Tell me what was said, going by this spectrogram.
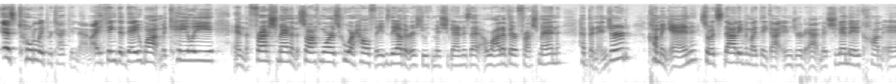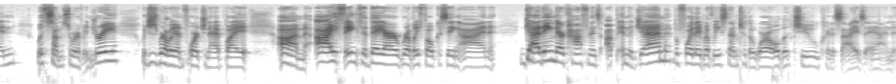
it's totally protecting them. I think that they want McKaylee and the freshmen and the sophomores who are healthy. Because the other issue with Michigan is that a lot of their freshmen have been injured coming in. So it's not even like they got injured at Michigan. They come in with some sort of injury, which is really unfortunate. But um, I think that they are really focusing on getting their confidence up in the gym before they release them to the world to criticize and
